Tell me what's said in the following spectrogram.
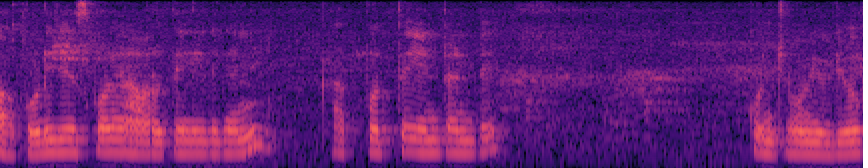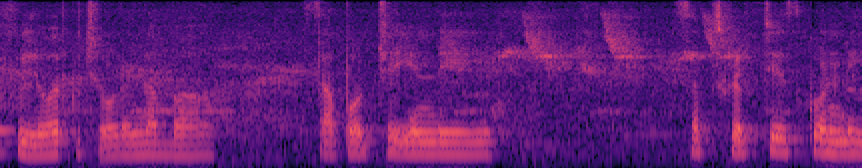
పకోడీ చేసుకోవడం ఎవరికి తెలియదు కానీ కాకపోతే ఏంటంటే కొంచెం వీడియో ఫుల్ వర్క్ చూడండి అబ్బా. సపోర్ట్ చేయండి. సబ్స్క్రైబ్ చేసుకోండి.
